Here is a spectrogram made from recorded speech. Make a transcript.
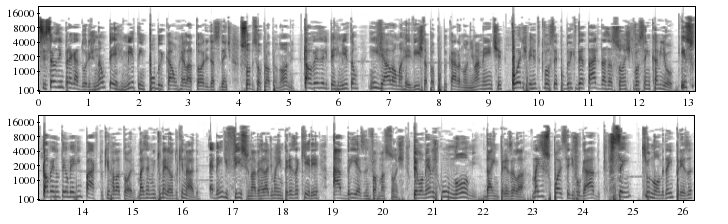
Se seus empregadores não permitem publicar um relatório de acidente sob seu próprio nome, talvez eles permitam enviá-lo a uma revista para publicar anonimamente, ou eles permitam que você publique detalhes das ações que você encaminhou. Isso talvez não tenha o mesmo impacto que o relatório, mas é muito melhor do que nada. É bem difícil, na verdade, uma empresa querer abrir as informações, pelo menos com o nome da empresa lá. Mas isso pode ser divulgado sem que o nome da empresa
